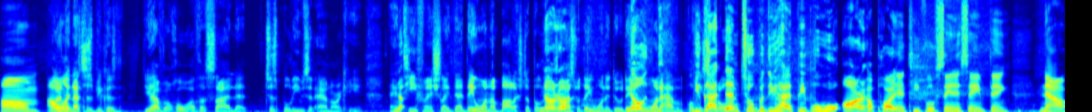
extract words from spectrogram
um I, I think want that's just because you have a whole other side that just believes in anarchy, Antifa and shit like that. They want to abolish the police. No, no. That's what they want to do. They don't want to have a police. You got at them all. too, but you have people who aren't a part of Antifa saying the same thing. Now,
